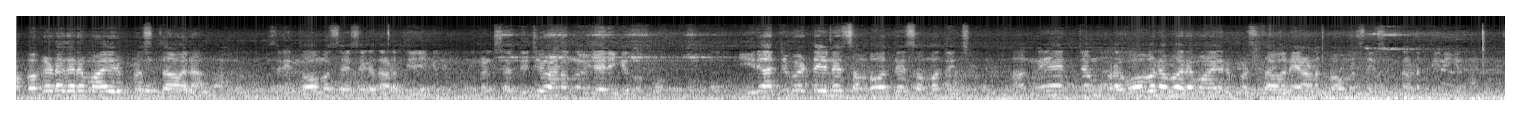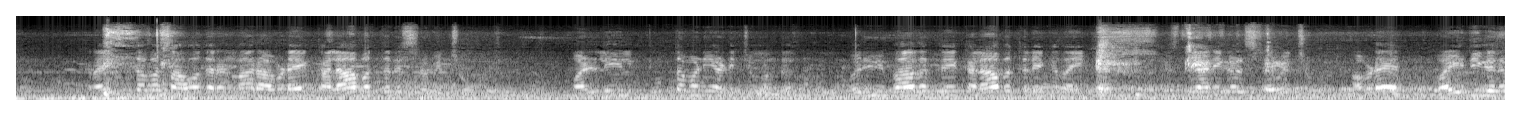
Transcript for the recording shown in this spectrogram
അപകടകരമായ ഒരു പ്രസ്താവന ശ്രീ തോമസ് ഐസക് നടത്തിയിരിക്കുന്നു. നിങ്ങൾ ശ്രദ്ധിച്ചു കാണുമെന്ന് വിചാരിക്കുന്നു. ഈരാറ്റുപേട്ടയിലെ സംഭവത്തെ സംബന്ധിച്ച് അങ്ങേയറ്റം പ്രകോപനപരമായ ഒരു പ്രസ്താവനയാണ് തോമസ് ഐസക് നടത്തിയിരിക്കുന്നത്. ക്രൈസ്തവ സഹോദരന്മാർ അവിടെ കലാപത്തിന് ശ്രമിച്ചു. പള്ളിയിൽ കൂത്തമണി അടിച്ചുകൊണ്ട് ഒരു വിഭാഗത്തെ കലാപത്തിലേക്ക് നയിക്കാൻ ക്രിസ്ത്യാനികൾ ശ്രമിച്ചു. അവിടെ വൈദികന്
